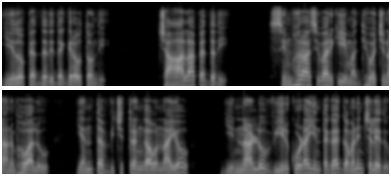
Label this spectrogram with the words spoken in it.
ఏదో పెద్దది దగ్గరవుతోంది. చాలా పెద్దది. సింహరాశివారికి ఈ మధ్య వచ్చిన అనుభవాలు ఎంత విచిత్రంగా ఉన్నాయో ఇన్నాళ్ళు వీరు కూడా ఇంతగా గమనించలేదు.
